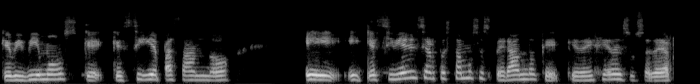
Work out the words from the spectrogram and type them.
que vivimos, que, que sigue pasando y, y que si bien es cierto, estamos esperando que, que deje de suceder,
